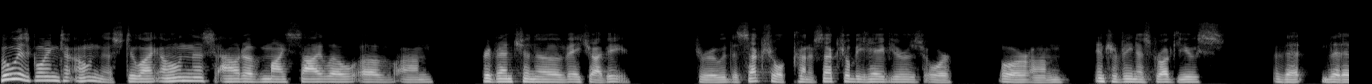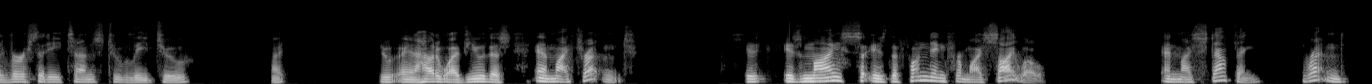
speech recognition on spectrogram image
who is going to own this? Do I own this out of my silo of um, prevention of HIV through the sexual kind of sexual behaviors or or um, intravenous drug use that that adversity tends to lead to right? Do, and how do i view this? Am i threatened? Is, is my is the funding for my silo and my staffing threatened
